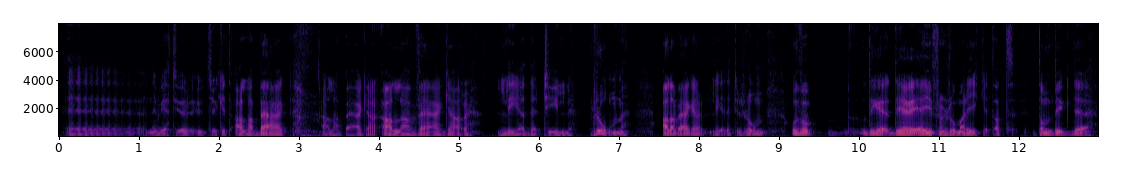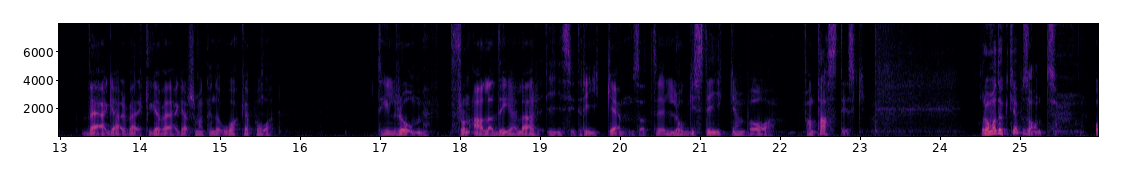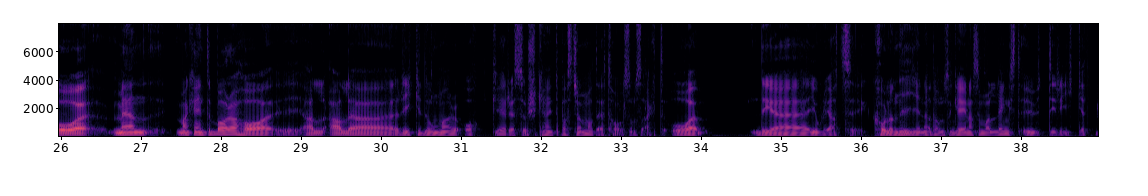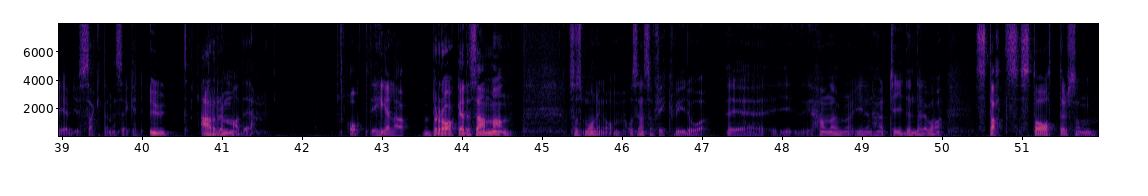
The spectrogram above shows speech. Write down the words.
eh, ni vet ju uttrycket alla, bäg, alla, bägar, alla vägar leder till Rom. Alla vägar leder till Rom. Och det, det är ju från romarriket att de byggde vägar, verkliga vägar som man kunde åka på till Rom från alla delar i sitt rike. Så att logistiken var fantastisk. Och de var duktiga på sånt. Och, men man kan inte bara ha eh, all, alla rikedomar och resurser kan inte bara strömma åt ett håll som sagt. Och det gjorde ju att kolonierna, de grejerna som var längst ut i riket, blev ju sakta men säkert utarmade Och det hela brakade samman så småningom. Och sen så fick vi då eh, hamna i den här tiden där det var stadsstater som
